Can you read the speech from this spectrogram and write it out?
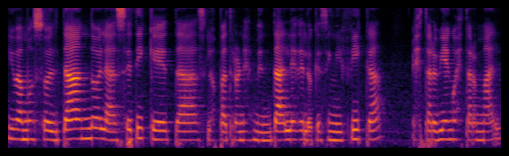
Y vamos soltando las etiquetas, los patrones mentales de lo que significa estar bien o estar mal.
